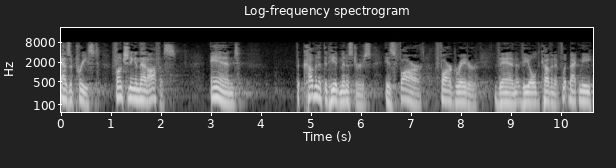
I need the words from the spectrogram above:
as a priest, functioning in that office. And the covenant that he administers is far far greater than the old covenant. Flip back me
